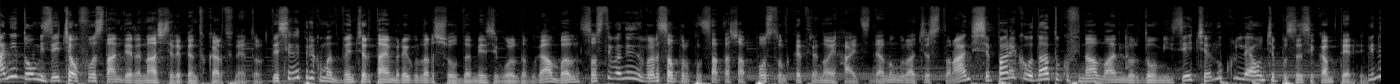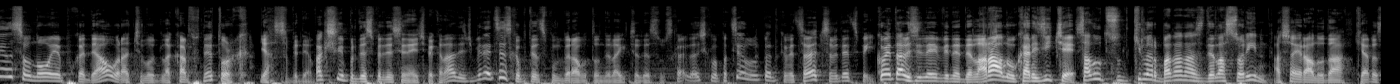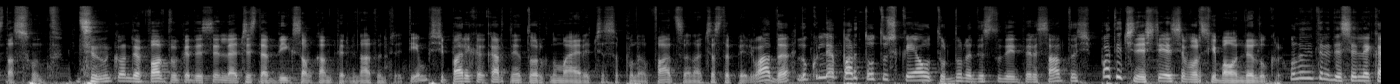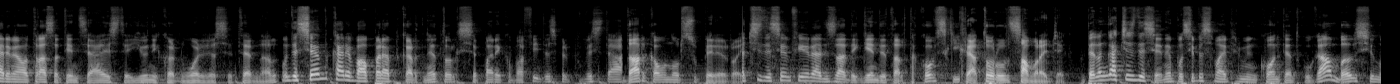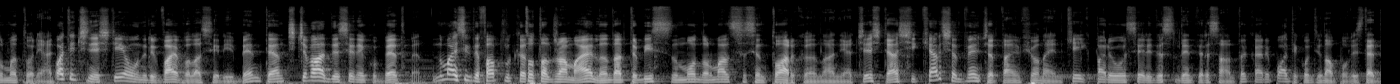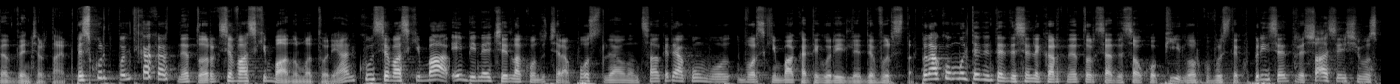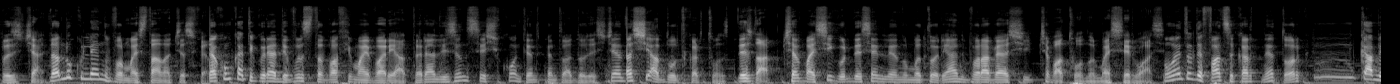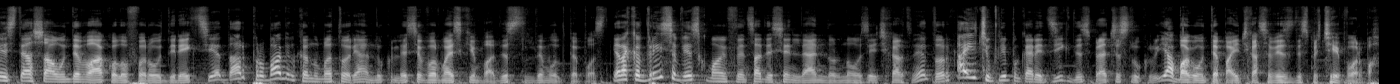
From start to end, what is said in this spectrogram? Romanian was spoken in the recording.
Anii 2010 au fost ani de renaștere pentru Cartoon Network. Desene precum Adventure Time, Regular Show, The Amazing World of Gumball sau Steven Universe au propulsat așa postul către noi heights de-a lungul acestor ani și se pare că odată cu finalul anilor 2010 lucrurile au început să se cam termine. Vine însă o nouă epocă de aur a celor de la Cartoon Network. Ia să vedem. Fac și clipuri despre desene aici pe canal, deci bineînțeles că puteți pulbera butonul de like, cel de subscribe, dar și clopoțelul pentru că veți avea ce să vedeți pe ei. Comentariul zilei vine de la Ralu care zice Salut, sunt Killer Bananas de la Sorin. Așa e Ralu, da, chiar ăsta sunt. Ținând cont de faptul că desenele acestea big s-au cam terminat între timp și pare că Cartoon Network nu mai are ce să pună în față în această perioadă, lucrurile par totuși că iau o turnură destul de interesantă și poate cine știe se vor schimba unde lucru. Unul dintre desenele care mi-au atras atenția este Unicorn Warriors Eternal, un desen care va apărea pe Cartoon Network și se pare că va fi despre povestea dark a unor supereroi. Acest desen fiind realizat de Gendy Tartakovsky, creatorul Samurai Jack. Pe lângă acest desen e posibil să mai primim content cu Gumball și în următorii ani. Poate cine știe un revival a seriei Ben 10 și ceva desene cu Batman. Nu mai zic de faptul că Total Drama Island ar trebui în mod normal să se întoarcă în anii aceștia și chiar și Adventure Time Fiona and Cake pare o serie destul de interesantă care poate continua povestea de Adventure Time. Pe scurt, politica Cartoon Network se va schimba în următorii ani. Cum se va schimba? Ei bine, cei la conducerea postului au anunțat că de acum vor schimba categoriile de vârstă. Până acum, multe dintre desenele Cartoon Network se adresau copiilor cu vârste cuprinse între 6 și 11 ani, dar lucrurile nu vor mai sta în acest fel. De acum, categoria de vârstă va fi mai variată, realizându-se și content pentru adolescenți, dar și adult cartoons. Deci da, cel mai sigur, desenele în următorii ani vor avea și ceva tonuri mai serioase. În momentul de față, Cartoon Network mm, cam este așa undeva acolo fără o direcție, dar probabil că în următorii ani lucrurile se vor mai schimba destul de mult pe post. Iar dacă vrei să vezi cum au influențat desenele anilor 90 Cartoon Network, aici un clip în care zic despre acest lucru. Ia bagă un tep aici ca să vezi despre ce e vorba.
